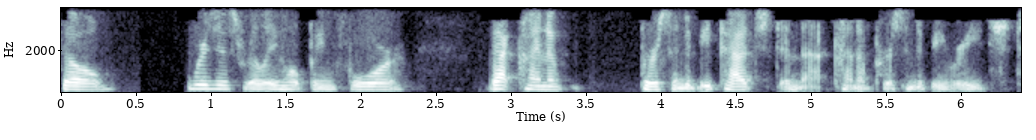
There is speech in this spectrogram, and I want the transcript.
So we're just really hoping for that kind of person to be touched and that kind of person to be reached.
